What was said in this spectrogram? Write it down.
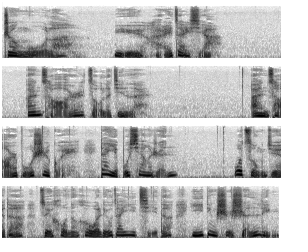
正午了，雨还在下。安草儿走了进来。安草儿不是鬼，但也不像人。我总觉得最后能和我留在一起的一定是神灵。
